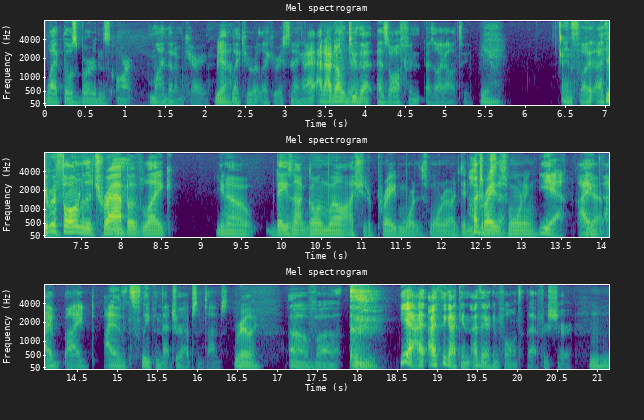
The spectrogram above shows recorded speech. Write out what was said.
like those burdens aren't mine that I'm carrying. Yeah. like you were like you were saying, and I, and I don't do that as often as I ought to. Yeah. And so I, I You ever fall into the trap of like, you know, day's not going well. I should have prayed more this morning. Or I didn't pray 100%. this morning. yeah, I, Yeah. I I I sleep in that trap sometimes. Really? Of uh, yeah, I, I think I can I think I can fall into that for sure. Mm-hmm.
